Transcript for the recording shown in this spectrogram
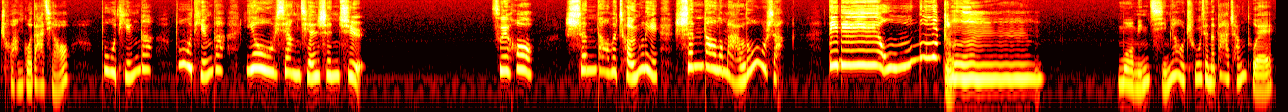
穿过大桥，不停的。不停的又向前伸去，最后伸到了城里，伸到了马路上。滴滴呜呜咚！莫名其妙出现的大长腿，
